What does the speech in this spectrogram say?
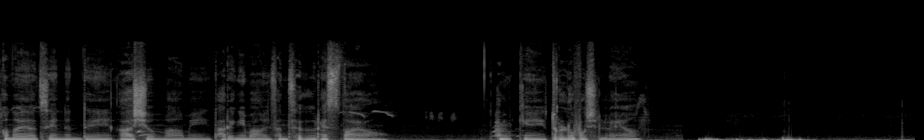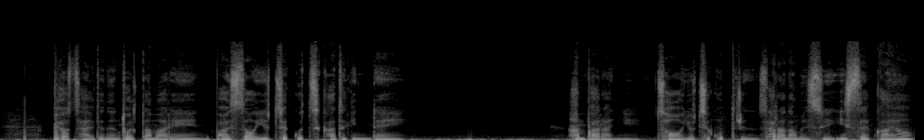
떠나야지 했는데 아쉬운 마음에 다랭이 마을 산책을 했어요. 함께 둘러보실래요? 볕 잘 드는 돌담 아래엔 벌써 유채꽃이 가득인데 한파라니 저 유채꽃들은 살아남을 수 있을까요?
